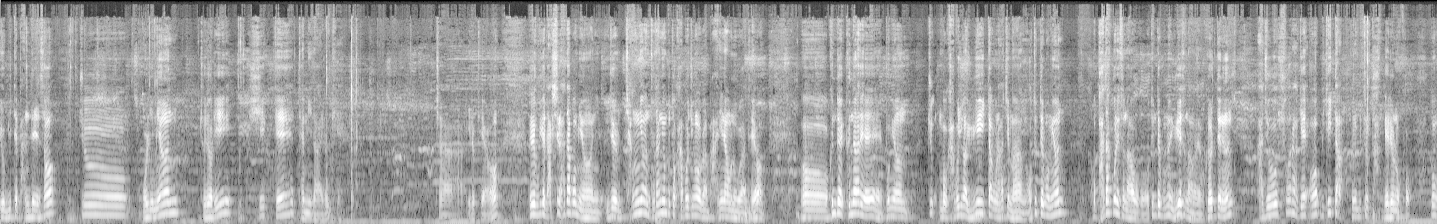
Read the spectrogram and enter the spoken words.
요 밑에 반대에서 쭉 올리면 조절이 쉽게 됩니다. 이렇게. 자, 이렇게요. 그래서 우리가 낚시를 하다 보면 이제 작년, 도작년부터 갑오징어가 많이 나오는 것 같아요. 어, 근데 그날에 보면 쭉 뭐 갑오징어 위에 있다고는 하지만 어떨 때 보면 뭐 바닥권에서 나오고 어떤 때 보면 위에서 나와요. 그럴 때는 아주 수월하게 어 밑에 있다. 그럼 밑으로 딱 내려놓고 또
